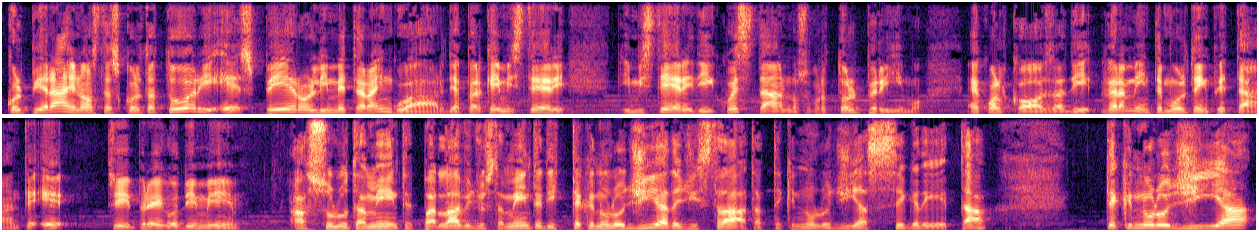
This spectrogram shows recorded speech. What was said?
colpirà i nostri ascoltatori e spero li metterà in guardia perché i misteri, i misteri di quest'anno, soprattutto il primo, è qualcosa di veramente molto inquietante e sì, prego, dimmi. Assolutamente, parlavi giustamente di tecnologia registrata, tecnologia segreta, tecnologia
